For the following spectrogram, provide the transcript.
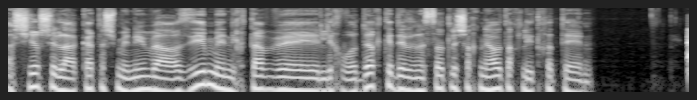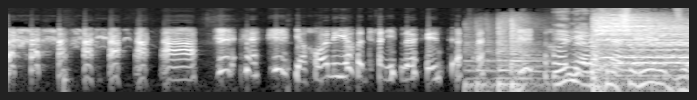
השיר של להקת השמנים והארזים אה, נכתב אה, לכבודך כדי לנסות לשכנע אותך להתחתן. יכול להיות, אני לא יודעת. הנה, אנחנו שומעים את זה.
